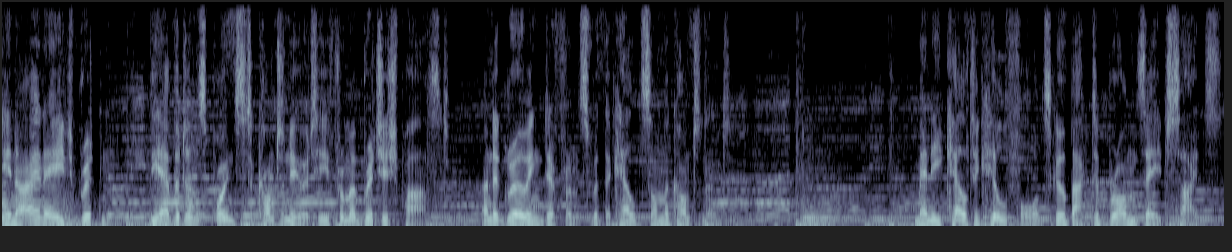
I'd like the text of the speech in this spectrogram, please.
In Iron Age Britain, the evidence points to continuity from a British past and a growing difference with the Celts on the continent. Many Celtic hill forts go back to Bronze Age sites.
